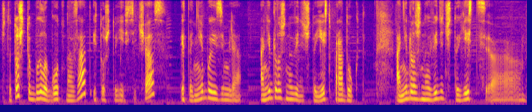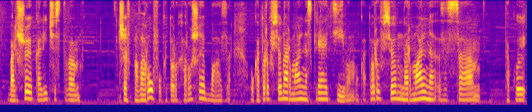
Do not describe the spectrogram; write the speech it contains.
что то, что было год назад, и то, что есть сейчас, это небо и земля. Они должны увидеть, что есть продукт. Они должны увидеть, что есть э, большое количество шеф-поваров, у которых хорошая база, у которых все нормально с креативом, у которых все нормально с такой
